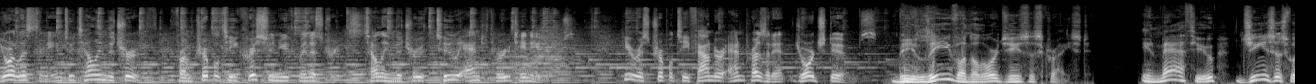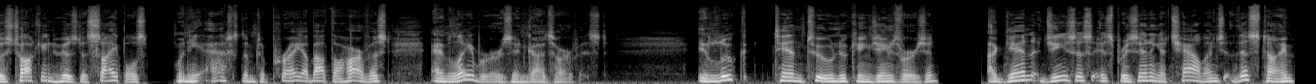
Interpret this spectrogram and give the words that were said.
You're listening to Telling the Truth from Triple T Christian Youth Ministries, telling the truth to and through teenagers. Here is Triple T founder and president George Dooms. Believe on the Lord Jesus Christ. In Matthew, Jesus was talking to his disciples when he asked them to pray about the harvest and laborers in God's harvest. In Luke 10:2, New King James Version, again Jesus is presenting a challenge this time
